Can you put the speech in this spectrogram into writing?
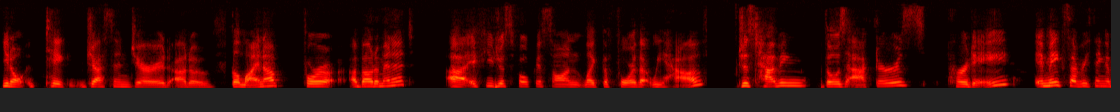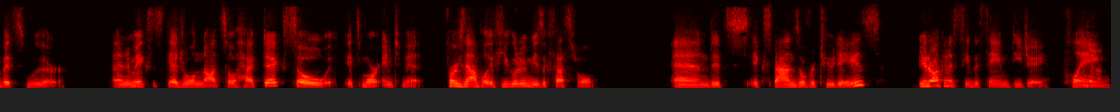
you know, take Jess and Jared out of the lineup for about a minute. Uh, if you just focus on like the four that we have, just having those actors per day, it makes everything a bit smoother and it mm-hmm. makes the schedule not so hectic. So it's more intimate for example, if you go to a music festival and it expands over two days, you're not going to see the same DJ playing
